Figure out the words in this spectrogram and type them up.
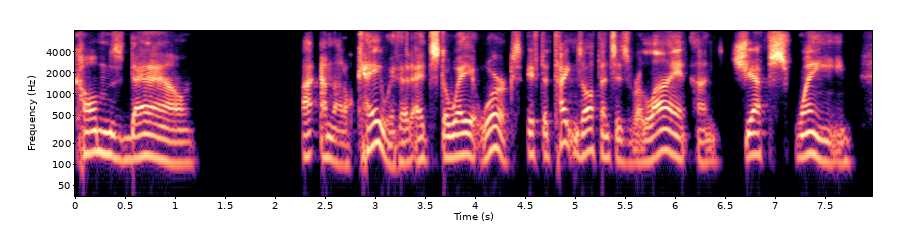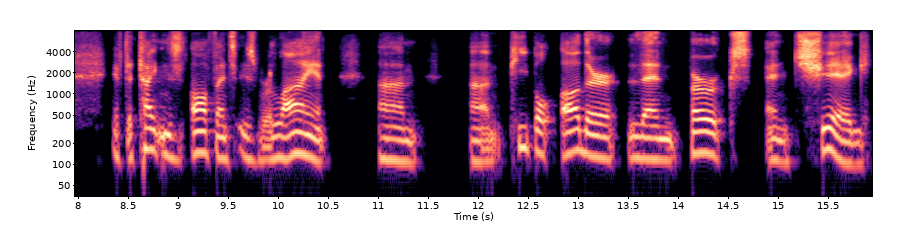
comes down. I, am not okay with it. It's the way it works. If the Titans offense is reliant on Geoff Swaim, if the Titans offense is reliant on on people other than Burks and Chig,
